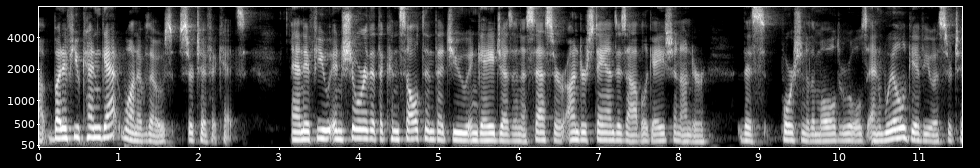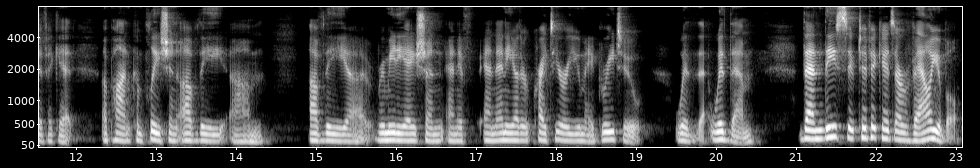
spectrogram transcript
Uh, but if you can get one of those certificates, and if you ensure that the consultant that you engage as an assessor understands his obligation under this portion of the mold rules and will give you a certificate upon completion of the um, of the uh, remediation and if and any other criteria you may agree to with with them, then these certificates are valuable,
